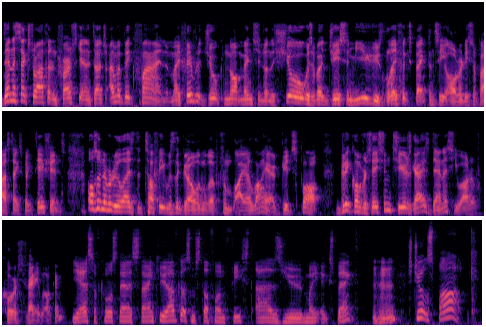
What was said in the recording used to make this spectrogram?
Dennis Extra Atherton first getting in touch. I'm a big fan. My favourite joke not mentioned on the show was about Jason Mewes' life expectancy already surpassed expectations. Also never realised that Tuffy was the girl on the left from Liar Liar. Good spot. Great conversation. Cheers, guys. Dennis, you are, of course, very welcome. Yes, of course, Dennis. Thank you. I've got some stuff on Feast, as you might expect. Mm-hmm. Stuart Spark.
